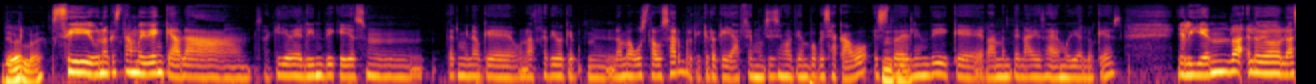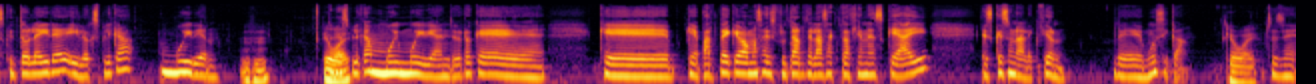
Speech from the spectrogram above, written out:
de, verlo, ¿eh? Sí, uno que está muy bien, que habla o sea, aquello del indie, que yo es un término que, un adjetivo que no me gusta usar porque creo que ya hace muchísimo tiempo que se acabó esto Ujú. del indie y que realmente nadie sabe muy bien lo que es. Y el guion lo, lo- lo ha escrito Leire y lo explica muy bien. Ujú. Qué Lo guay. explica muy, muy bien. Yo creo que, que, que aparte de que vamos a disfrutar de las actuaciones que hay, es que es una lección de música. Qué guay. Sí, sí.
